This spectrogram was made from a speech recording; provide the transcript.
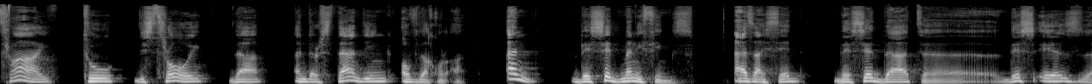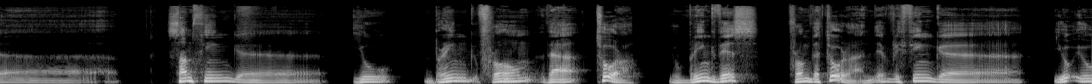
try to destroy the understanding of the Quran. And they said many things. As I said, they said that uh, this is uh, something uh, you bring from the Torah. You bring this from the Torah, and everything uh, you you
